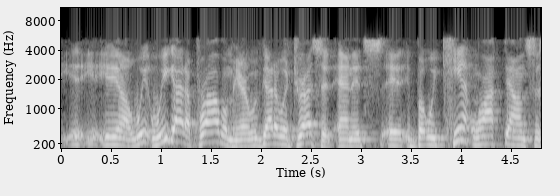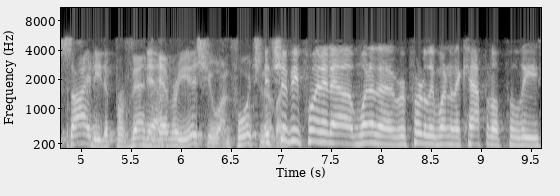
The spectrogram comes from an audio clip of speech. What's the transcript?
you know, we, we got a problem here, and we've got to address it. And it's, it, but we can't lock down society to prevent Yeah. every issue, unfortunately. It should be pointed out, one of the, reportedly one of the Capitol Police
